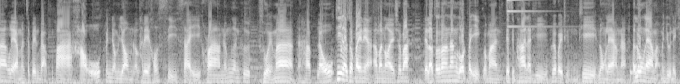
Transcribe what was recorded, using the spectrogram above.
มากเลยอะมันจะเป็นแบบป่าเขาเป็นหย่อมๆแล้วทะเลเขาสีใสครามน้ำเงินคือสวยมากนะครับแล้วที่เราจะไปเนี่ยอามานอยใช่ปะเดี๋ยวเราจะต้องนั่งรถไปอีกประมาณ 75 นาที เพื่อไปถึงที่โรงแรมนะ แล้วโรงแรมอะมันอยู่ในเข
